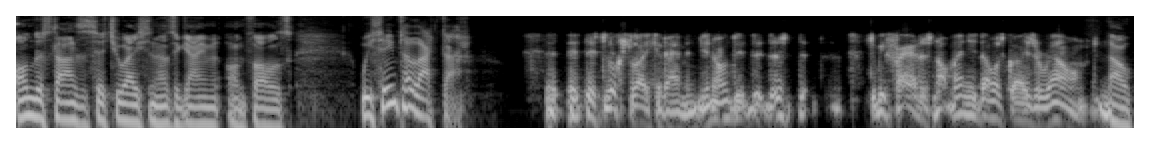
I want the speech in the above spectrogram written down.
understands the situation as the game unfolds. We seem to lack that. It, it, it looks like it, I mean, you know, there's, to be fair, there's not many of those guys around. No.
